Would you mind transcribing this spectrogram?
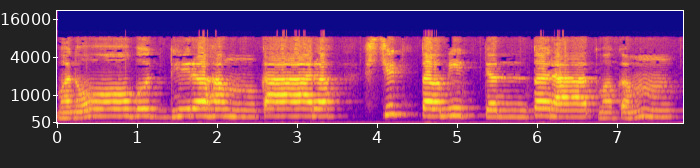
मनोबुद्धिरहङ्कारश्चित्तमित्यन्तरात्मकम्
